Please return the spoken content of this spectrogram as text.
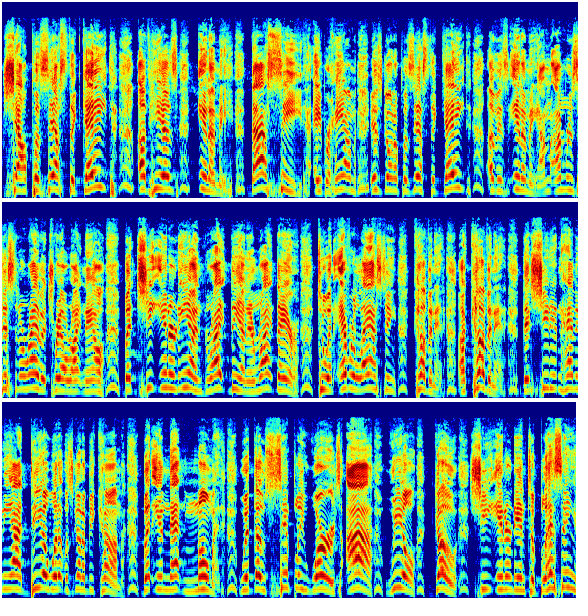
shall possess the gate of his enemy. Thy seed, Abraham, is going to possess the gate of his enemy. I'm, I'm resisting a rabbit trail right now, but she entered in right then and right there to an everlasting covenant, a covenant that she didn't have any idea what it was going to become. But in that moment, with those simply words, I will go. She entered into blessing,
